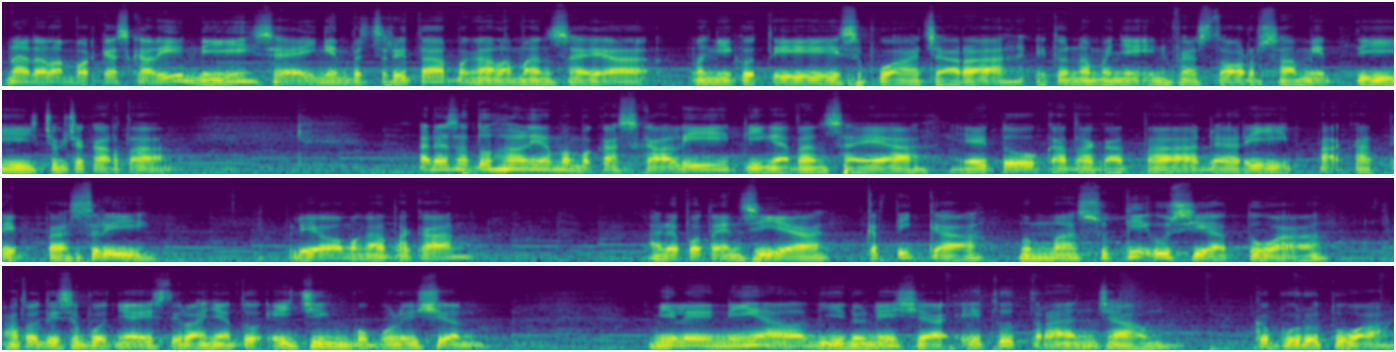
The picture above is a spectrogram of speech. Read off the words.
Nah, dalam podcast kali ini saya ingin bercerita pengalaman saya mengikuti sebuah acara itu namanya Investor Summit di Yogyakarta. Ada satu hal yang membekas sekali di ingatan saya, yaitu kata-kata dari Pak Katib Basri. Beliau mengatakan, ada potensi ya ketika memasuki usia tua atau disebutnya istilahnya itu aging population. Milenial di Indonesia itu terancam keburu tua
